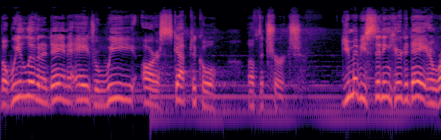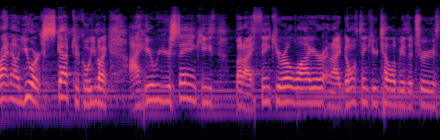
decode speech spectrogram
But we live in a day and an age where we are skeptical of the church. You may be sitting here today and right now you are skeptical. You're like, I hear what you're saying, Keith, but I think you're a liar and I don't think you're telling me the truth.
